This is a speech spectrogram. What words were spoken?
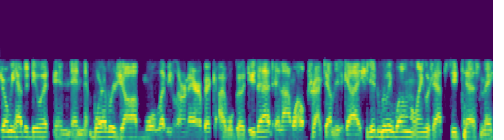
show me how to do it, and and whatever job will let me learn Arabic, I will go do that, and I will help track down these guys. She did really well in the language aptitude test, and they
